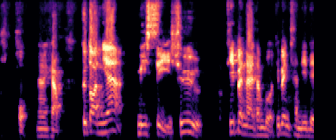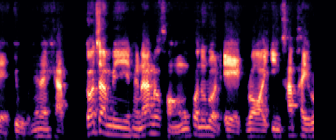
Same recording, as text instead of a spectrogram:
2566นะครับ คือตอนนี้มี 4 ชื่อที่เป็นนายตำรวจที่เป็นคนดิเดตอยู่เนี่ยนะครับ ก็จะมีทางด้านของพลตำรวจเอกรอยอิงคาไพโร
